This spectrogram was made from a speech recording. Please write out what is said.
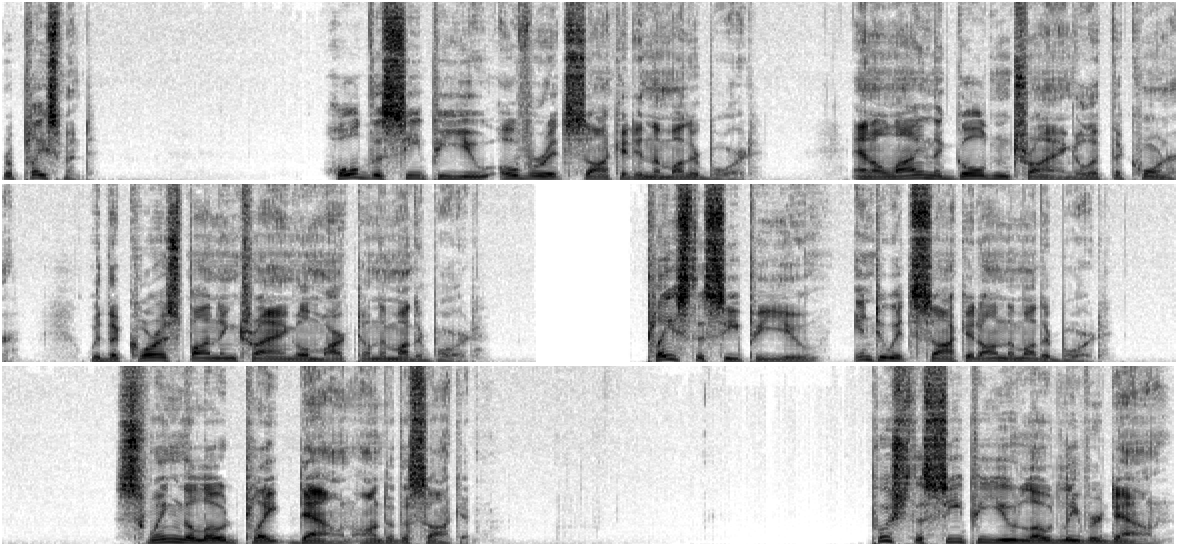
Replacement Hold the CPU over its socket in the motherboard and align the golden triangle at the corner with the corresponding triangle marked on the motherboard. Place the CPU into its socket on the motherboard. Swing the load plate down onto the socket. Push the CPU load lever down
